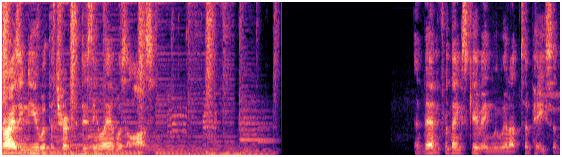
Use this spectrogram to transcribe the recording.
Surprising you with the trip to Disneyland was awesome. And then for Thanksgiving, we went up to Payson.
